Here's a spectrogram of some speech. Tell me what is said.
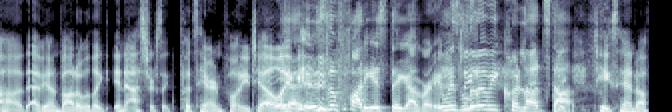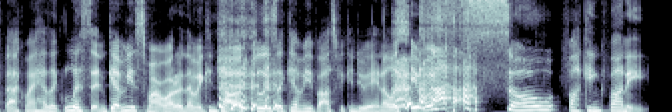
uh the Evian bottle with like in asterisks like puts hair in ponytail. Like yeah, it was the funniest thing ever. It was literally we could not stop. like, takes hand off back of my head, like, listen, get me a smart water, then we can talk. Julie's like, get me a Voss, we can do anal. Like it was so fucking funny.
